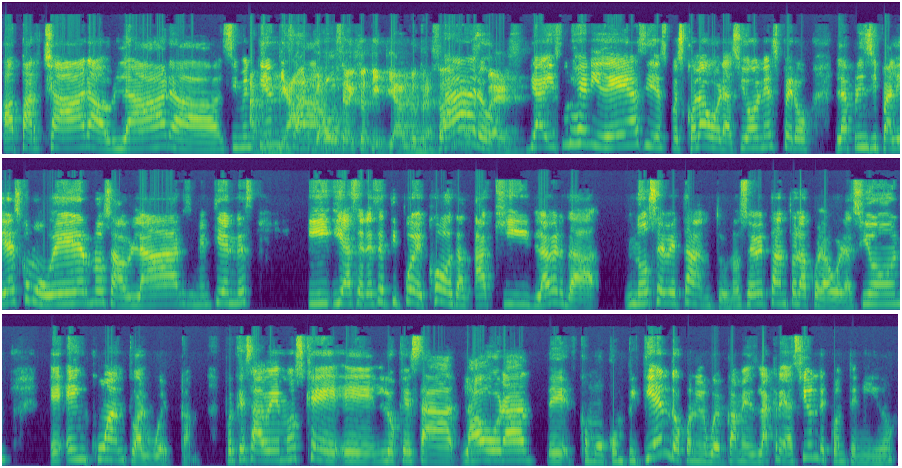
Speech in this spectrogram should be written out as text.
a parchar, a hablar, a, ¿sí me entiendes? A vos te visto tipeando otras Claro, pues. de ahí surgen ideas y después colaboraciones, pero la principalidad es como vernos, hablar, ¿sí me entiendes? Y, y hacer ese tipo de cosas. Aquí, la verdad, no se ve tanto, no se ve tanto la colaboración eh, en cuanto al webcam, porque sabemos que eh, lo que está ahora de, como compitiendo con el webcam es la creación de contenido.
